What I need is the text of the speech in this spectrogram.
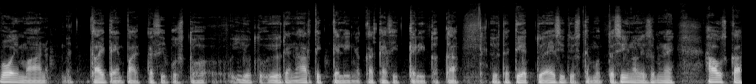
Voimaan taiteen paikkasivusto jutu, yhden artikkelin, joka käsitteli tota yhtä tiettyä esitystä, mutta siinä oli semmoinen hauska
